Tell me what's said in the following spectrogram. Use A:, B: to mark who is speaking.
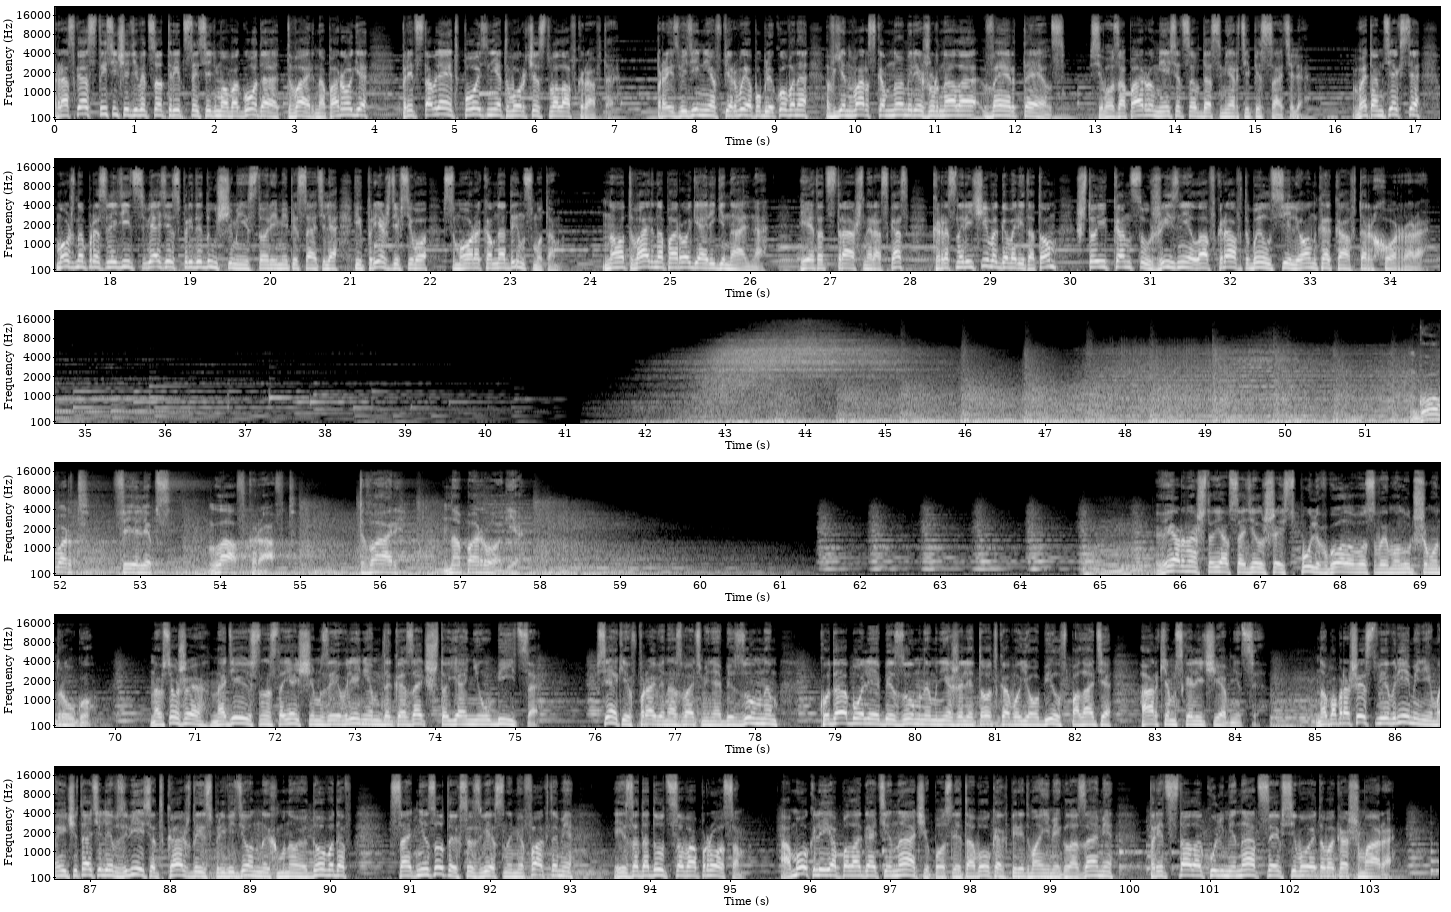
A: Рассказ 1937 года «Тварь на пороге» представляет позднее творчество Лавкрафта. Произведение впервые опубликовано в январском номере журнала «Weird Tales», всего за пару месяцев до смерти писателя. В этом тексте можно проследить связи с предыдущими историями писателя и прежде всего с Мороком над Инсмутом. Но «Тварь на пороге» оригинальна – и этот страшный рассказ красноречиво говорит о том, что и к концу жизни Лавкрафт был силен как автор хоррора. Говард Филлипс Лавкрафт Тварь на пороге. Верно, что я всадил шесть пуль в голову своему лучшему другу. Но все же надеюсь настоящим заявлением доказать, что я не убийца. Всякий вправе назвать меня безумным, куда более безумным, нежели тот, кого я убил в палате Аркемской лечебницы. Но по прошествии времени мои читатели взвесят каждый из приведенных мною доводов, соотнесут их с известными фактами и зададутся вопросом, а мог ли я полагать иначе после того, как перед моими глазами предстала кульминация всего этого кошмара?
